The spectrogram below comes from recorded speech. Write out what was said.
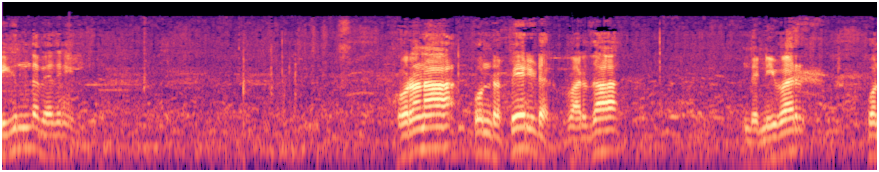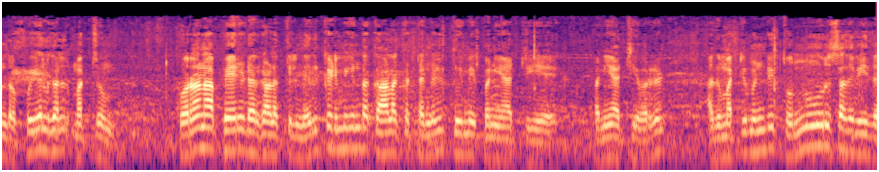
மிகுந்த வேதனை. கொரோனா போன்ற பேரிடர் வர்தா இந்த நிவர் போன்ற புயல்கள் மற்றும் கொரோனா பேரிடர் காலத்தில் நெருக்கடி மிகுந்த காலகட்டங்களில் தூய்மை பணியாற்றிய பணியாற்றியவர்கள் அது மட்டுமின்றி தொண்ணூறு சதவீத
